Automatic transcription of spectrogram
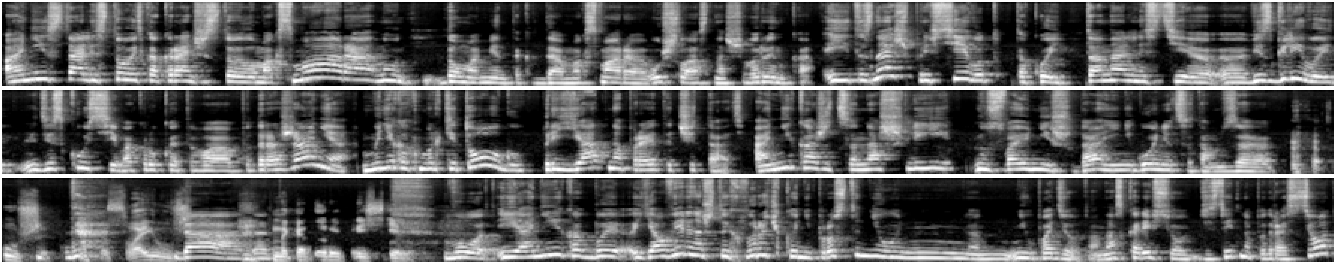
они стали стоить, как раньше стоила Максмара, ну, до момента, когда Максмара ушла с нашего рынка. И ты знаешь, при всей вот такой тональности э, визгливой дискуссии вокруг этого подорожания, мне как маркетологу приятно про это читать. Они, кажется, нашли ну, свою нишу, да, они не гонятся там за... Уши, свои уши, на которые присели. Вот, и они как бы, я уверена, что их выручка не просто не, не упадет, она, скорее всего, действительно подрастет,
